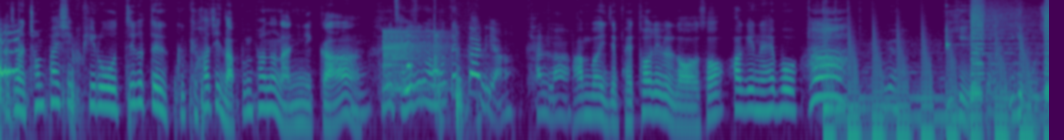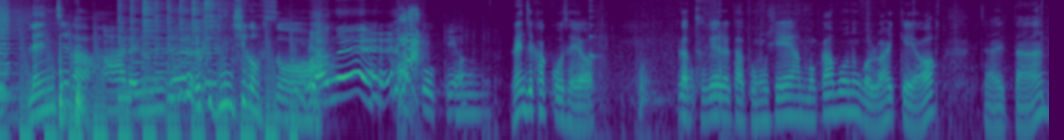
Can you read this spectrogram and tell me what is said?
하지만 1080p로 찍을 때 그렇게 화질이 나쁜 편은 아니니까 그리고 제일 중요한 건 때깔이야. 달라. 한번 이제 배터리를 넣어서 확인을 해보. 왜? 이게 있어. 이게 뭐지? 렌즈가 아 렌즈. 이렇게 눈치가 없어. 미안해. 갖고 올게요. 렌즈 갖고 오세요. 그러니까 두 개를 다 동시에 한번 까보는 걸로 할게요. 자 일단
